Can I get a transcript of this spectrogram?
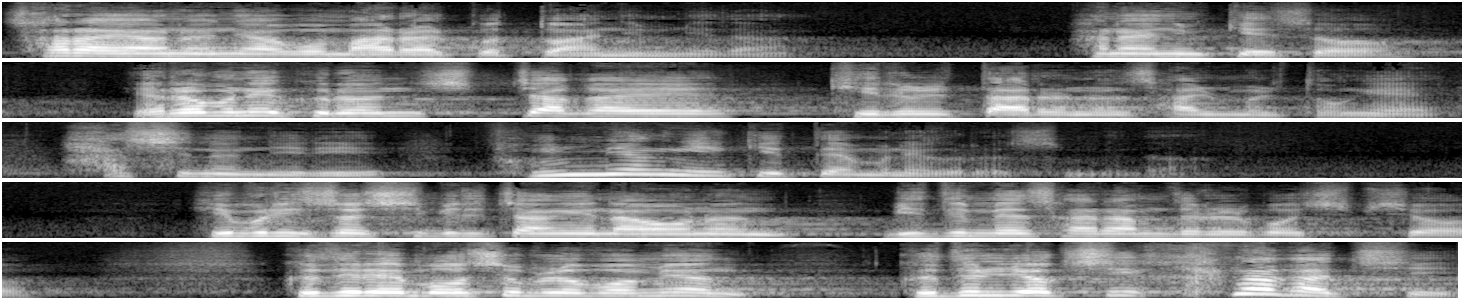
살아야 하느냐고 말할 것도 아닙니다. 하나님께서 여러분의 그런 십자가의 길을 따르는 삶을 통해 하시는 일이 분명히 있기 때문에 그렇습니다. 히브리서 11장에 나오는 믿음의 사람들을 보십시오. 그들의 모습을 보면 그들 역시 하나같이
